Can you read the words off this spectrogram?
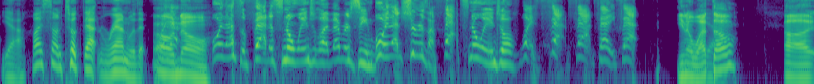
yeah, my son took that and ran with it. Oh no! Boy, that's the fattest snow angel I've ever seen. Boy, that sure is a fat snow angel. Boy, fat, fat, fatty, fat. You know what Yeah. though? Uh,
